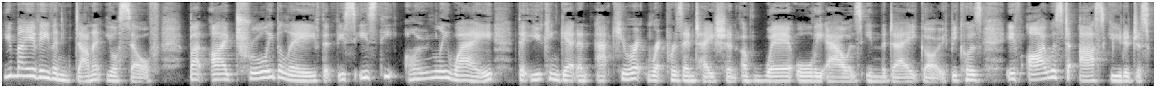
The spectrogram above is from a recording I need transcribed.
You may have even done it yourself, but I truly believe that this is the only way that you can get an accurate representation of where all the hours in the day go. Because if I was to ask you to just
